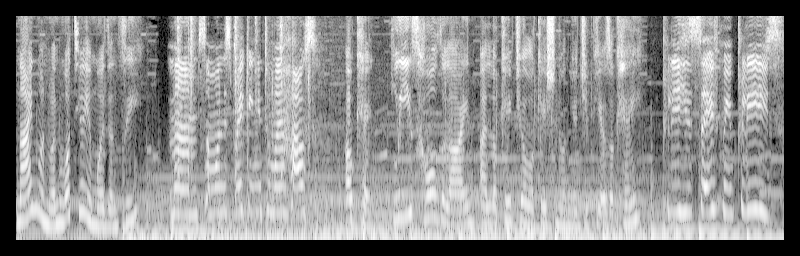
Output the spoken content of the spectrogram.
911, what's your emergency? Ma'am, someone is breaking into my house. Okay, please hold the line. I'll locate your location on your GPS, okay? Please save me, please.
